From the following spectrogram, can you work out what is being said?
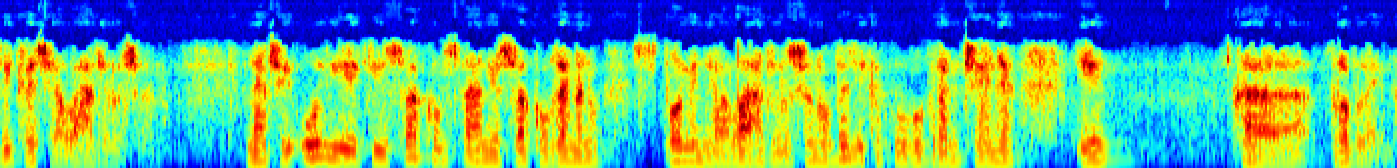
zikreće Allaha dželešanu znači uvijek i u svakom stanju u svakom vremenu spominje Allaha dželešanu bez ikakvog ograničenja i e, problema.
